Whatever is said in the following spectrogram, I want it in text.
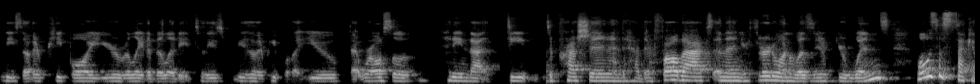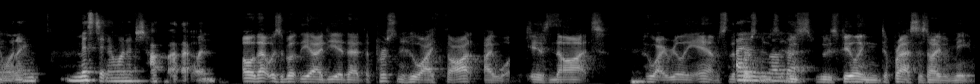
these other people, your relatability to these these other people that you that were also hitting that deep depression and had their fallbacks. And then your third one was your, your wins. What was the second one? I missed it. I wanted to talk about that one. Oh, that was about the idea that the person who I thought I was is not who I really am. So the person who's, who's, who's, feeling depressed is not even me.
